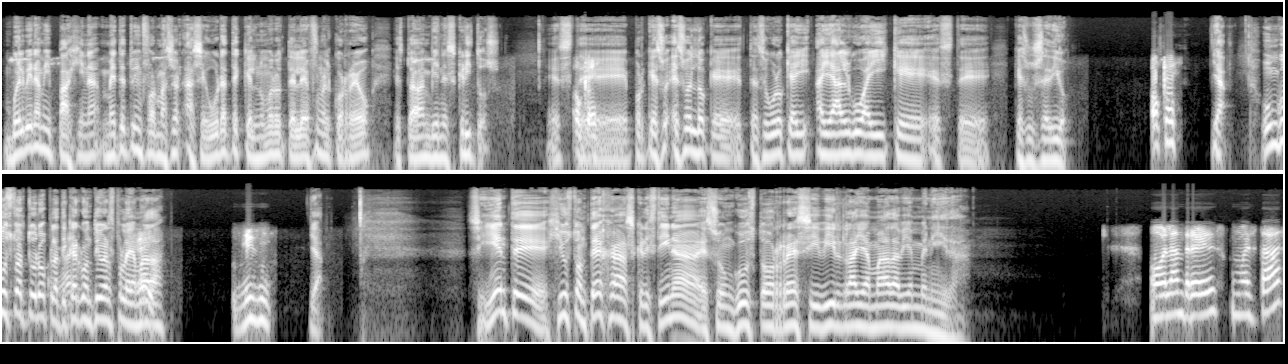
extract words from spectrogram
Vuelve a ir a mi página, mete tu información, asegúrate que el número de teléfono, el correo estaban bien escritos. Este, porque eso, eso es lo que te aseguro que hay, hay algo ahí que, este, que sucedió. Ok. Ya. Un gusto, Arturo, platicar contigo. Gracias por la llamada. mismo. Ya. Siguiente, Houston, Texas. Cristina, es un gusto recibir la llamada. Bienvenida. Hola Andrés, ¿cómo estás?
